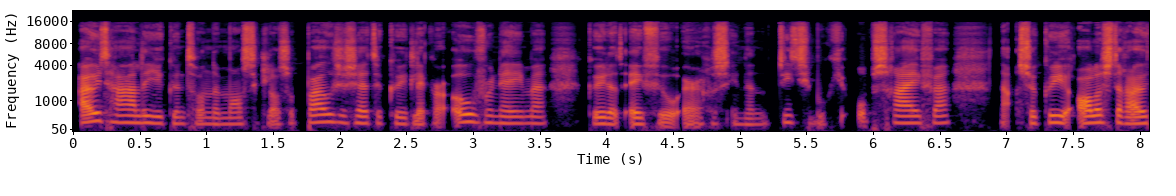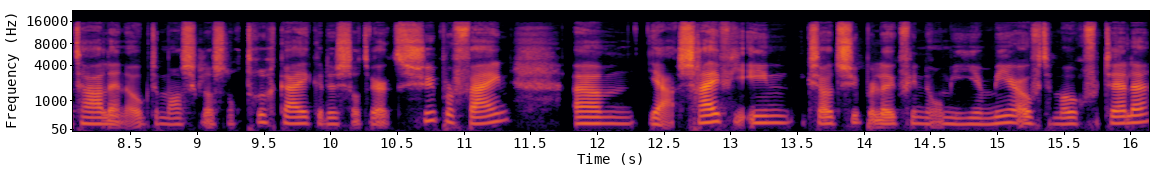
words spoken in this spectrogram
uithalen. Je kunt dan de masterclass op pauze zetten, kun je het lekker overnemen. Kun je dat eventueel ergens in een notitieboekje opschrijven. Nou, zo kun je alles eruit halen en ook de masterclass nog terugkijken. Dus dat werkt super fijn. Ehm, ja, schrijf je in. Ik zou het super leuk vinden om je hier meer over te mogen vertellen.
